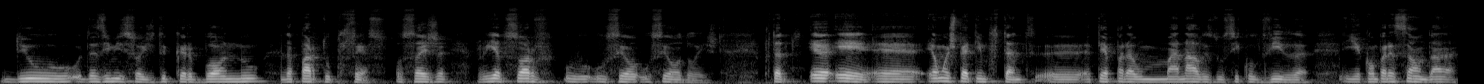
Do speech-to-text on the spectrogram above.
do, das emissões de carbono da parte do processo, ou seja, reabsorve o, o, o CO2. Portanto, é, é, é, é um aspecto importante, eh, até para uma análise do ciclo de vida e a comparação da,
